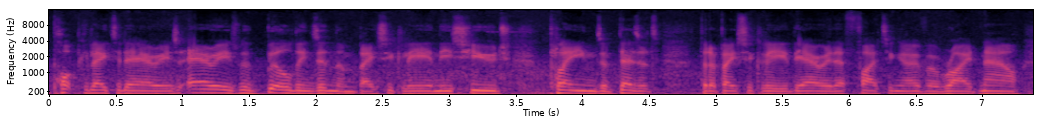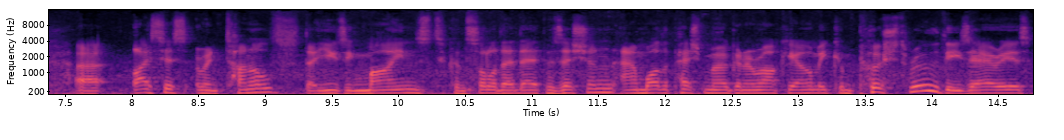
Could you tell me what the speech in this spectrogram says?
populated areas, areas with buildings in them, basically, in these huge plains of desert that are basically the area they're fighting over right now. Uh, ISIS are in tunnels. They're using mines to consolidate their position. And while the Peshmerga and Iraqi army can push through these areas,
